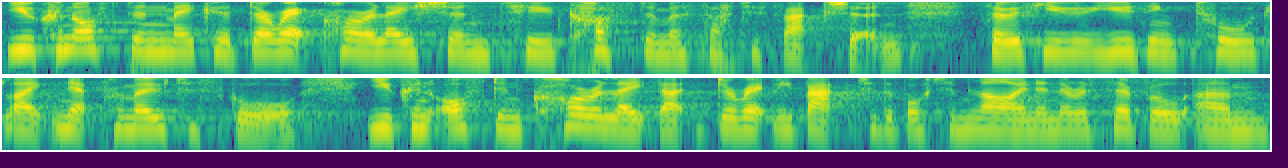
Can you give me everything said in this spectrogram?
you can often make a direct correlation to customer satisfaction. So if you're using tools like Net Promoter Score, you can often correlate that directly back to the bottom line. And there are several um,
